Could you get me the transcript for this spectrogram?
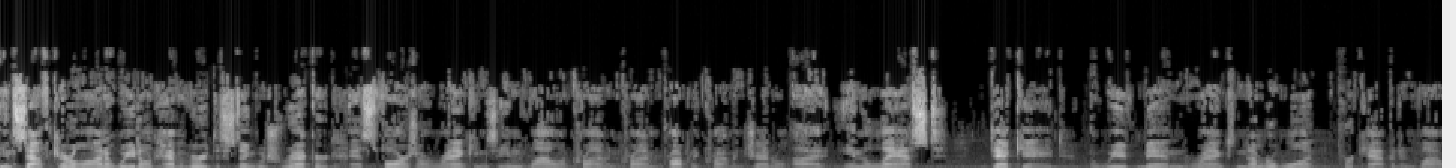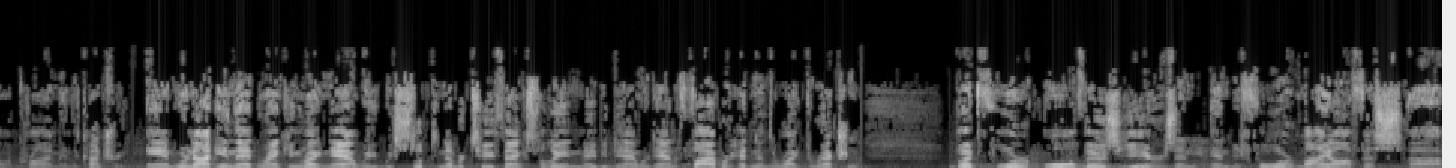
in South Carolina, we don't have a very distinguished record as far as our rankings in violent crime crime and crime and property crime in general. Uh, in the last decade, we've been ranked number one per capita in violent crime in the country. And we're not in that ranking right now. We, we slipped to number two, thankfully, and maybe down, we're down to five. We're heading in the right direction. But for all those years and, and before, my office uh,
